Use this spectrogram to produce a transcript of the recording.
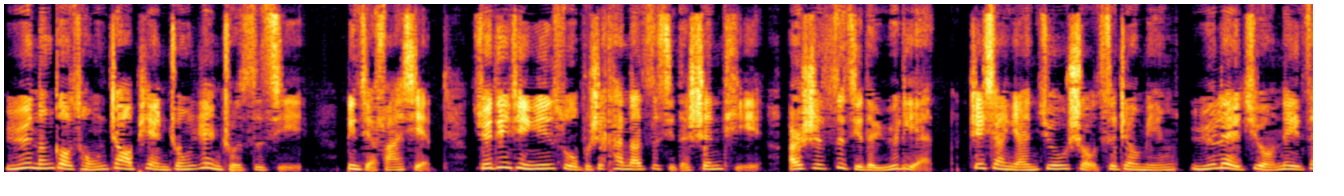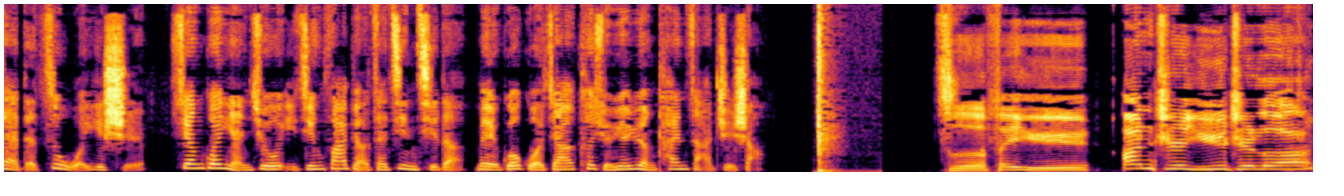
鱼能够从照片中认出自己，并且发现决定性因素不是看到自己的身体，而是自己的鱼脸。这项研究首次证明鱼类具有内在的自我意识。相关研究已经发表在近期的美国国家科学院院刊杂志上。子非鱼，安知鱼之乐？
